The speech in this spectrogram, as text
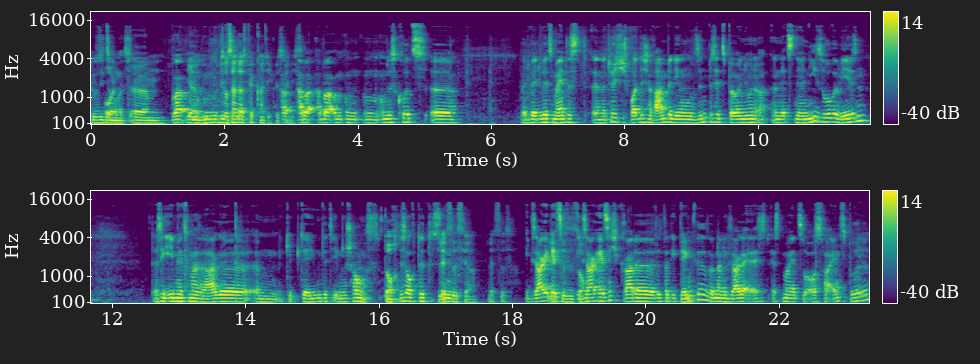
So sieht's und, aus. Ähm, Aber- ja, ein interessanter Aspekt kannte ich bisher nicht. so. Aber, aber um, um, um, um das kurz, äh, weil, weil du jetzt meintest, äh, natürlich die sportlichen Rahmenbedingungen sind bis jetzt bei Union im letzten Jahr nie so gewesen, dass ich eben jetzt mal sage, ähm, gibt der Jugend jetzt eben eine Chance. Doch. Das ist auch das, Letztes Jahr. Letztes. Ich sage, jetzt, ich sage jetzt nicht gerade das, was ich denke, sondern ich sage erst erstmal jetzt so aus Vereinsbrille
